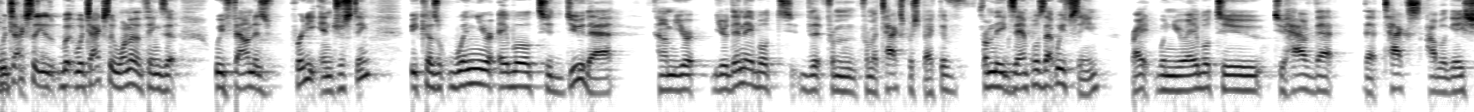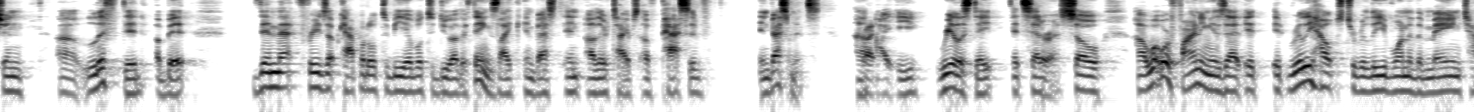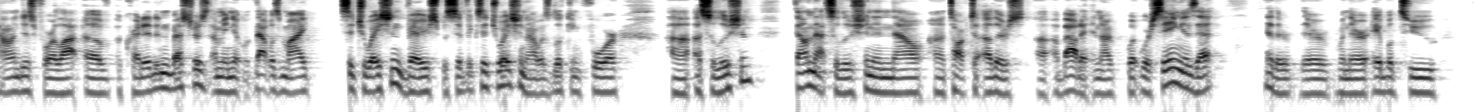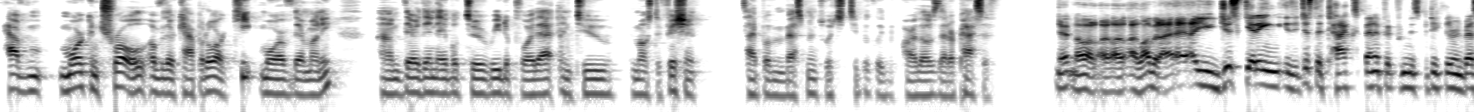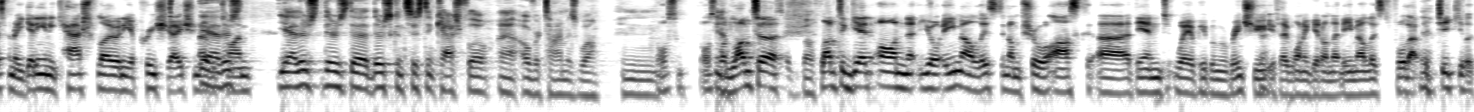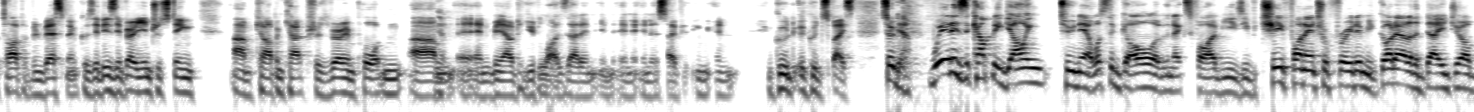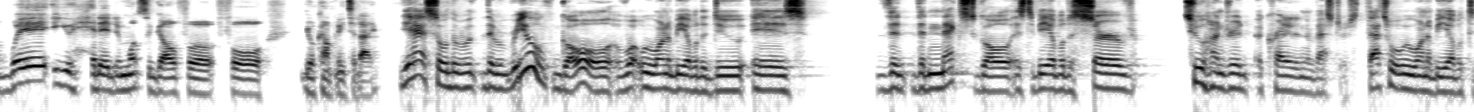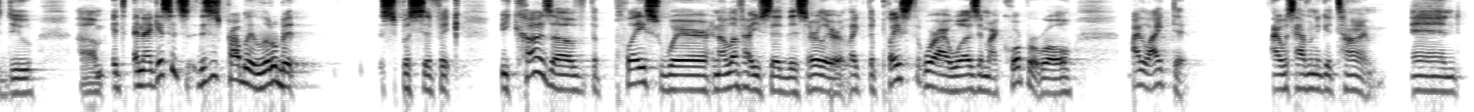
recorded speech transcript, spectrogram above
Which actually is which actually one of the things that we found is pretty interesting because when you're able to do that um, you're you're then able to the, from from a tax perspective from the examples that we've seen right? When you're able to to have that that tax obligation uh, lifted a bit then that frees up capital to be able to do other things like invest in other types of passive investments uh, right. i.e., real estate, et cetera. So, uh, what we're finding is that it it really helps to relieve one of the main challenges for a lot of accredited investors. I mean, it, that was my situation, very specific situation. I was looking for uh, a solution, found that solution, and now uh, talk to others uh, about it. And I, what we're seeing is that yeah, they're they're when they're able to have more control over their capital or keep more of their money, um, they're then able to redeploy that into the most efficient type of investments, which typically are those that are passive. Yeah, no, I, I, love it. Are you just getting? Is it just a tax benefit from this particular investment? Are you getting any cash flow, any appreciation yeah, over time? Yeah, there's there's the there's consistent cash flow uh, over time as well. And awesome, awesome. Yeah, I'd love to love to get on your email list, and I'm sure we'll ask uh, at the end where people can reach you yeah. if they want to get on that email list for that particular type of investment because it is a very interesting. Um, carbon capture is very important, um, and being able to utilize that in in, in a safe in, in good a good space. So yeah. where is the company going to now? What's the goal over the next five years? You've achieved financial freedom. You got out of the day job. Where are you headed, and what's the goal for for your company today? Yeah. So the the real goal of what we want to be able to do is the the next goal is to be able to serve 200 accredited investors. That's what we want to be able to do. Um, it's, and I guess it's this is probably a little bit specific because of the place where, and I love how you said this earlier, like the place where I was in my corporate role, I liked it. I was having a good time, and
